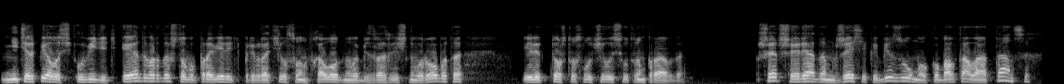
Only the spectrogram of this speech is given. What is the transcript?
Не терпелось увидеть Эдварда, чтобы проверить, превратился он в холодного безразличного робота или то, что случилось утром, правда. Шедшая рядом Джессика безумолку болтала о танцах,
